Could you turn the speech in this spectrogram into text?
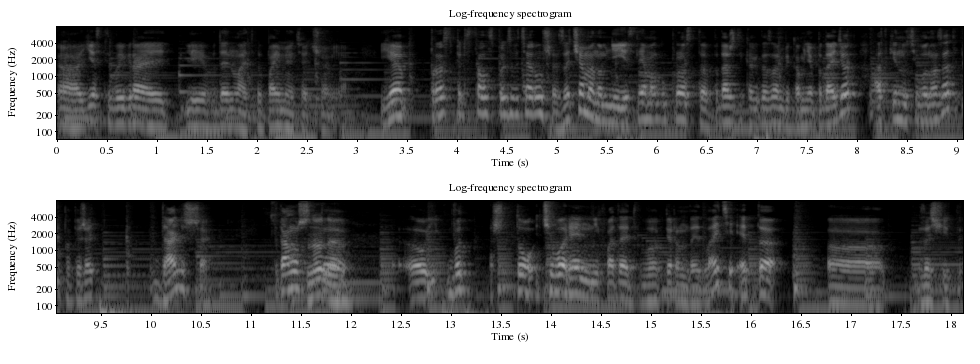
э, если вы играли в Dying Light, вы поймете, о чем я. Я просто перестал использовать оружие. Зачем оно мне, если я могу просто подожди, когда зомби ко мне подойдет, откинуть его назад и побежать дальше? Потому что Ну да. э, вот что, чего реально не хватает в первом Light, это э, защиты.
